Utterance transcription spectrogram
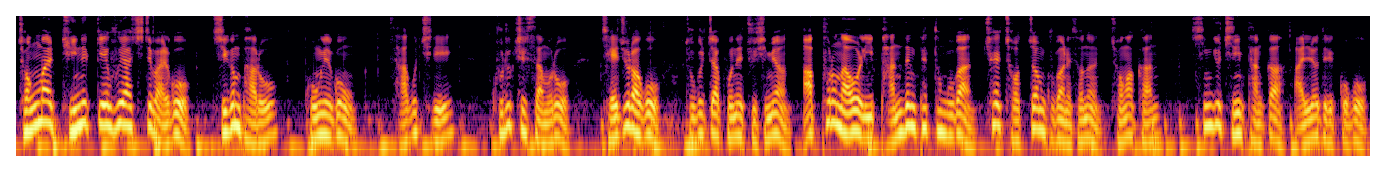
정말 뒤늦게 후회하시지 말고 지금 바로 010 4972 9673으로 제주라고 두 글자 보내주시면 앞으로 나올 이 반등 패턴 구간 최저점 구간에서는 정확한 신규 진입 단가 알려드릴 거고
